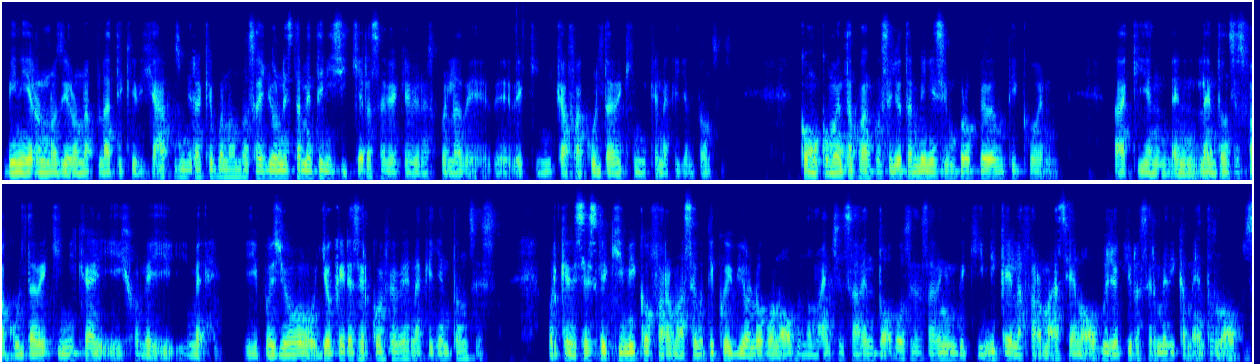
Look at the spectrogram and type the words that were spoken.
Vinieron, nos dieron una plática y dije, ah, pues mira qué bueno, o sea, yo honestamente ni siquiera sabía que había una escuela de, de, de química, facultad de química en aquel entonces como comenta Juan José, yo también hice un propedéutico en, aquí en, la entonces Facultad de Química y, híjole, y, me, y pues yo, yo quería ser QFB en aquel entonces. porque decías que químico, farmacéutico y biólogo, no, pues no manchen, saben todo, o sea, saben de química y la farmacia, no, pues yo quiero hacer medicamentos, no, pues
